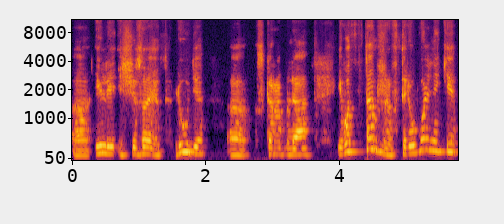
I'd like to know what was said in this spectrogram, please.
э, или исчезают люди э, с корабля. И вот там же в треугольнике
